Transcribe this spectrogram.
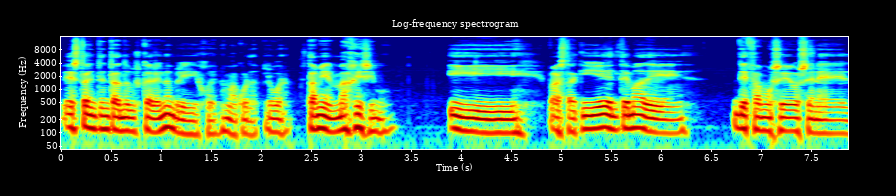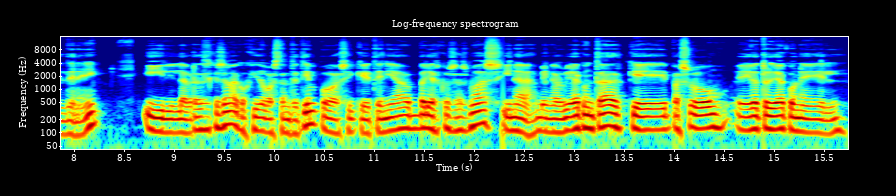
He estado intentando buscar el nombre y, joder, no me acuerdo, pero bueno, también majísimo. Y hasta aquí el tema de, de famoseos en el DNI. Y la verdad es que se me ha cogido bastante tiempo, así que tenía varias cosas más. Y nada, venga, os voy a contar qué pasó el otro día con el,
